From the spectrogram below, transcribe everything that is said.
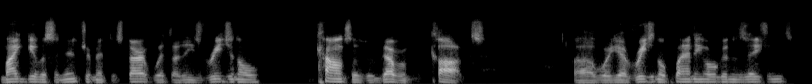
might give us an instrument to start with are these regional councils of government, COGS, uh, where you have regional planning organizations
